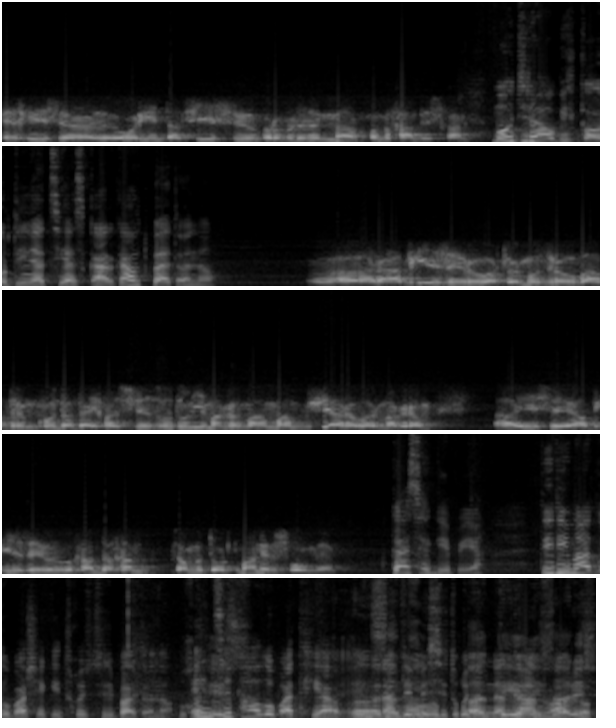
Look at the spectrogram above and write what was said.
ფეხის ორიენტაციის პრობლემები მაქვს ხანდისხან. მოძრაობის კოორდინაციას კარგავთ ბატონო? არა ადგილზე რო ვარ. თორე მოძრაობა ადრე მქონდა და ეხლა შეზღუდული მაგრამ ამში არა ვარ მაგრამ აი ეს ადგილზე ხანდახან წამოტორტმანებს ხოლმე. გასაგებია დიდი მადლობა შეკითხვისთვის ბატონო. ენცეფალოპათია რამდენიმე სიტყვით უნდა განვარტოთ.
